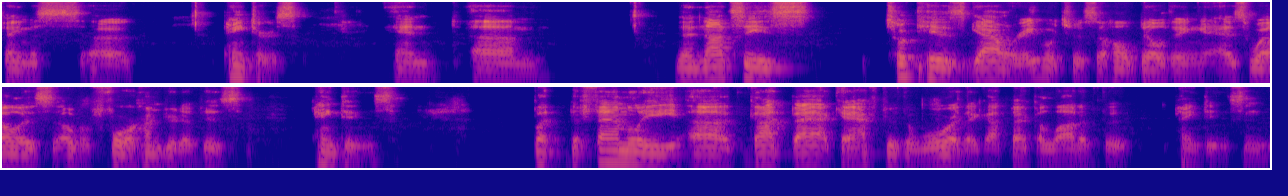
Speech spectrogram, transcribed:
famous uh, painters. And um, the Nazis took his gallery, which was a whole building, as well as over 400 of his paintings. But the family uh, got back after the war, they got back a lot of the paintings. And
